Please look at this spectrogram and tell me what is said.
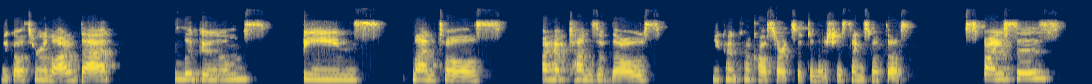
We go through a lot of that. Legumes, beans, lentils. I have tons of those. You can cook all sorts of delicious things with those. Spices.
